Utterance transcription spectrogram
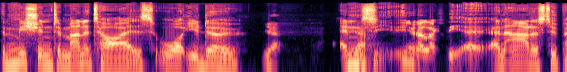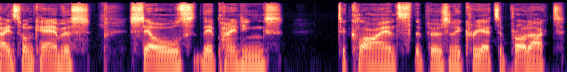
the mission to monetize what you do. And yeah. you know, like the, uh, an artist who paints on canvas sells their paintings to clients. The person who creates a product,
